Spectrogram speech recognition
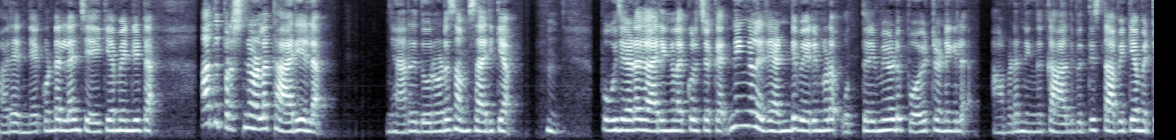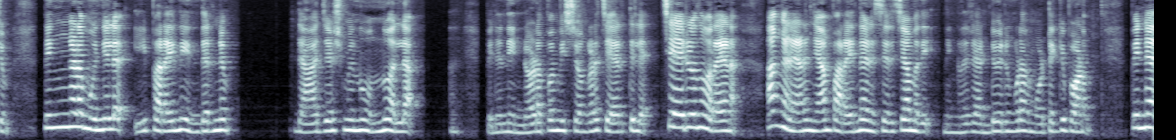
അവരെന്നെ കൊണ്ടെല്ലാം ചെയ്യിക്കാൻ വേണ്ടിയിട്ടാ. അത് പ്രശ്നമുള്ള കാര്യമല്ല. ഞാൻ റിതുവിനോട് സംസാരിക്കാം. പൂജയുടെ കാര്യങ്ങളെക്കുറിച്ചൊക്കെ നിങ്ങൾ രണ്ടുപേരും കൂടെ ഒത്തൊരുമയോട് പോയിട്ടുണ്ടെങ്കിൽ അവിടെ നിങ്ങൾക്ക് ആധിപത്യം സ്ഥാപിക്കാൻ പറ്റും. നിങ്ങളുടെ മുന്നിൽ ഈ പറയുന്ന ഇന്ദ്രനും രാജേഷ്മെന്നും ഒന്നുമല്ല. പിന്നെ നിന്നോടൊപ്പം വിശ്വം കൂടെ ചേർത്തില്ലേ? ചേരുമെന്ന് പറയണം. അങ്ങനെയാണ് ഞാൻ പറയുന്നത് അനുസരിച്ചാൽ മതി. നിങ്ങൾ രണ്ടുപേരും കൂടെ അങ്ങോട്ടേക്ക് പോകണം പിന്നെ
